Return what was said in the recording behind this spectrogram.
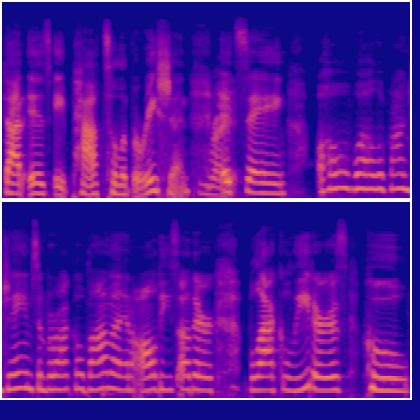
that is a path to liberation. Right. It's saying, oh, well, LeBron James and Barack Obama and all these other black leaders who,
